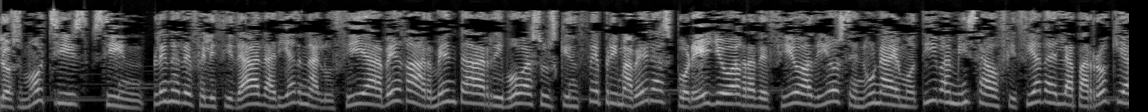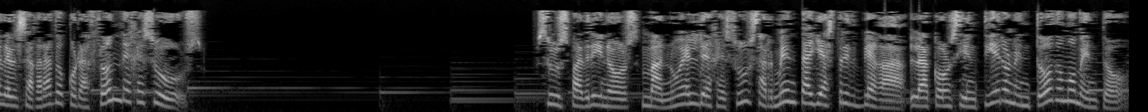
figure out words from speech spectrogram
Los Mochis, sin, plena de felicidad Ariadna Lucía Vega Armenta arribó a sus 15 primaveras por ello agradeció a Dios en una emotiva misa oficiada en la parroquia del Sagrado Corazón de Jesús. Sus padrinos, Manuel de Jesús Armenta y Astrid Vega, la consintieron en todo momento.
